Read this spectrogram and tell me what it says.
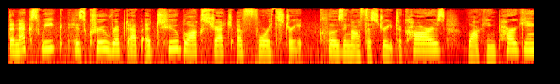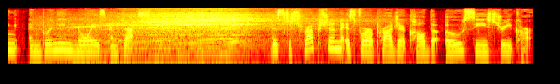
The next week, his crew ripped up a two block stretch of 4th Street, closing off the street to cars, blocking parking, and bringing noise and dust. This disruption is for a project called the OC Streetcar.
